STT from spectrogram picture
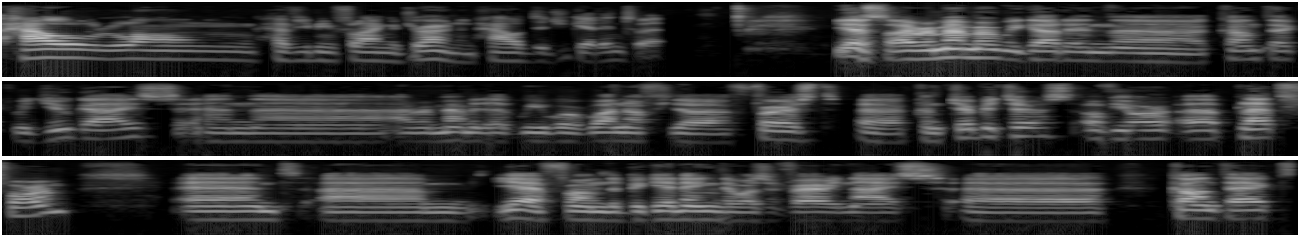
How long have you been flying a drone and how did you get into it? Yes, I remember we got in uh, contact with you guys, and uh, I remember that we were one of the first uh, contributors of your uh, platform. And um, yeah, from the beginning, there was a very nice uh, contact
